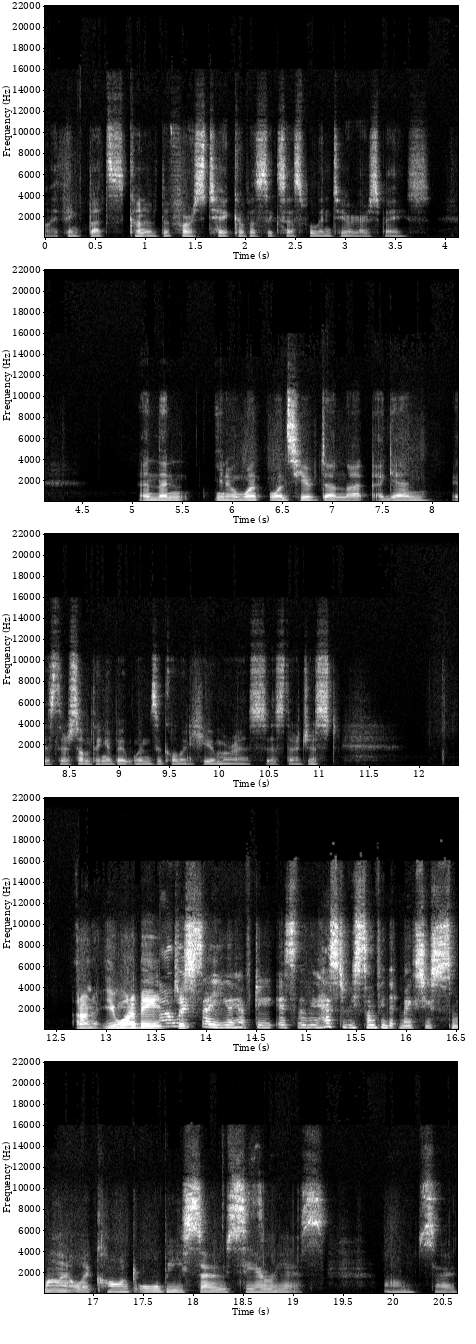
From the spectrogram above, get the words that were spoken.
I think that's kind of the first tick of a successful interior space. And then, you know, on- once you've done that, again, is there something a bit whimsical and humorous? Is there just, I don't know, you want to be I always just, say you have to. It's, there has to be something that makes you smile. It can't all be so serious. Um, so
